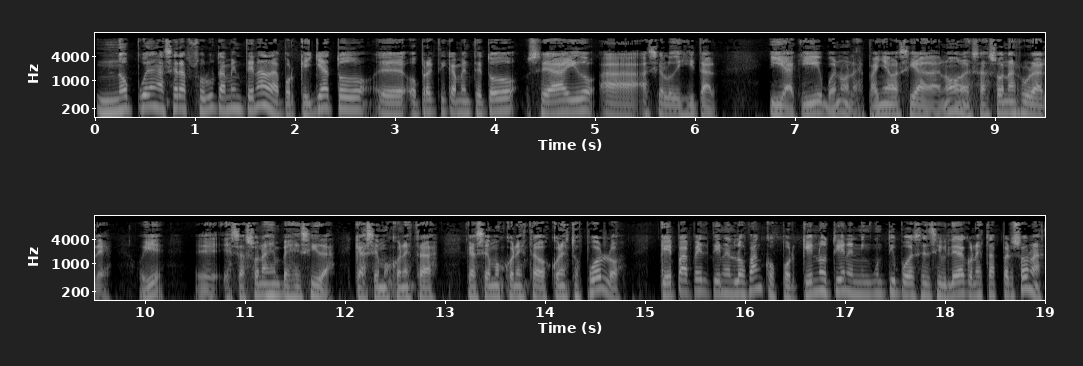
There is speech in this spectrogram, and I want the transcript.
no puedan hacer absolutamente nada, porque ya todo, eh, o prácticamente todo, se ha ido a- hacia lo digital. Y aquí, bueno, la España vaciada, ¿no? Esas zonas rurales. Oye, eh, esas zonas envejecidas, ¿qué hacemos con estas, qué hacemos con estos, con estos pueblos? ¿Qué papel tienen los bancos? ¿Por qué no tienen ningún tipo de sensibilidad con estas personas?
